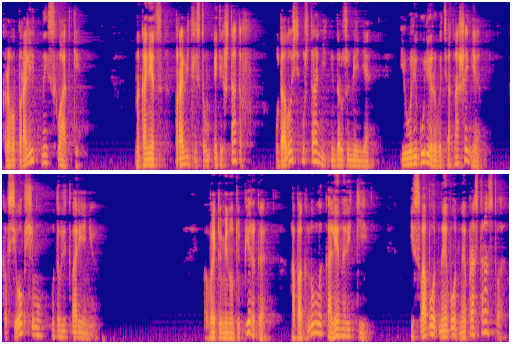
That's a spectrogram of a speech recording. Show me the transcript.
кровопролитные схватки. Наконец, правительствам этих штатов удалось устранить недоразумение и урегулировать отношения ко всеобщему удовлетворению. В эту минуту пирога обогнуло колено реки, и свободное водное пространство –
